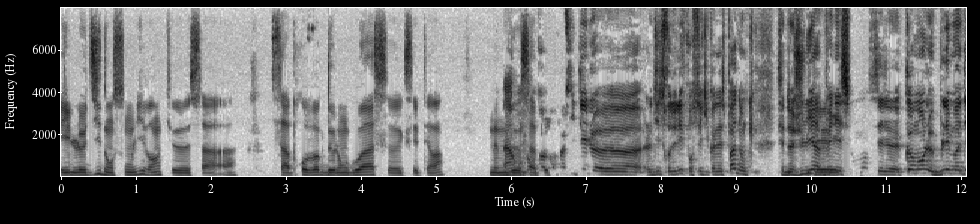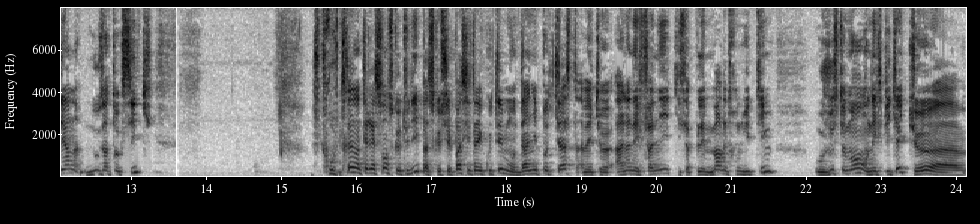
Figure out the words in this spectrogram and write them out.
et il le dit dans son livre hein, que ça ça provoque de l'angoisse euh, etc. Même ah, on, ça peut, citer le, le, titre du livre pour ceux qui connaissent pas. Donc, c'est de Julien Vénesson. C'est comment le blé moderne nous intoxique. Je trouve très intéressant ce que tu dis parce que je sais pas si tu as écouté mon dernier podcast avec euh, Alan et Fanny qui s'appelait Marre d'être une victime où justement on expliquait que euh,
